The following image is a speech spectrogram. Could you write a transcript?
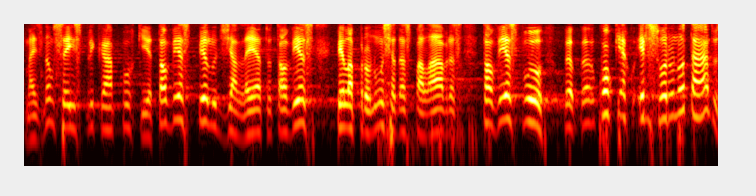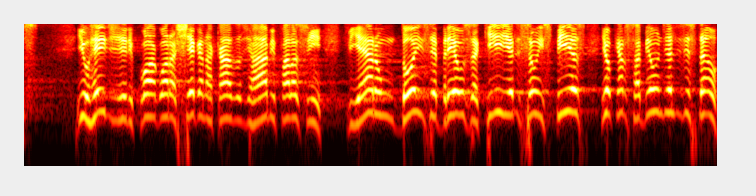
Mas não sei explicar porquê. Talvez pelo dialeto, talvez pela pronúncia das palavras, talvez por, por qualquer Eles foram notados. E o rei de Jericó agora chega na casa de Rabi e fala assim, vieram dois hebreus aqui e eles são espias e eu quero saber onde eles estão.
